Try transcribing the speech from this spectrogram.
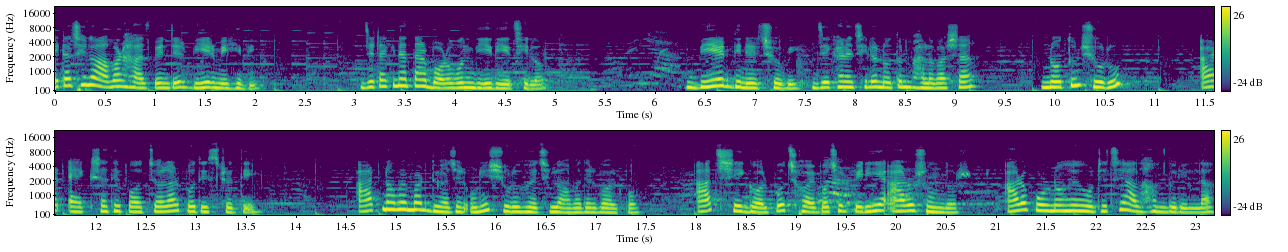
এটা ছিল আমার হাজবেন্ডের বিয়ের মেহেদি, যেটা কিনা তার বড় বোন দিয়ে দিয়েছিল। বিয়ের দিনের ছবি, যেখানে ছিল নতুন ভালোবাসা, নতুন শুরু, আর একসাথে পথ চলার প্রতিশ্রুতি। আট নভেম্বর দু হাজার উনিশ শুরু হয়েছিল আমাদের গল্প। আজ সেই গল্প ছয় বছর পেরিয়ে আরও সুন্দর, আরও পূর্ণ হয়ে উঠেছে, আলহামদুলিল্লাহ।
